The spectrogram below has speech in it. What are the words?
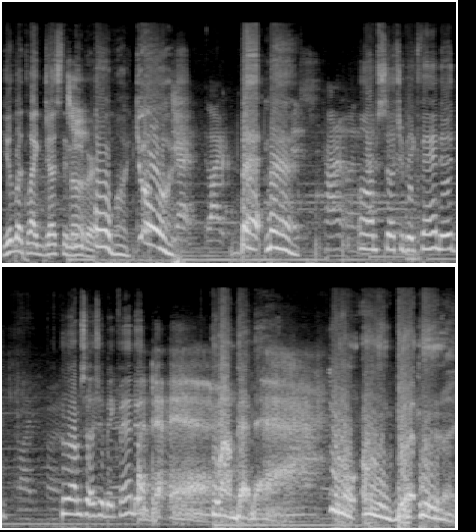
You look like Justin Bieber. Oh my gosh! Yeah, like, Batman! it's kind of Oh, I'm such a big fan, dude. Who I'm such a big fan, dude. I'm Batman. Oh, I'm Batman. No, I'm Batman.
